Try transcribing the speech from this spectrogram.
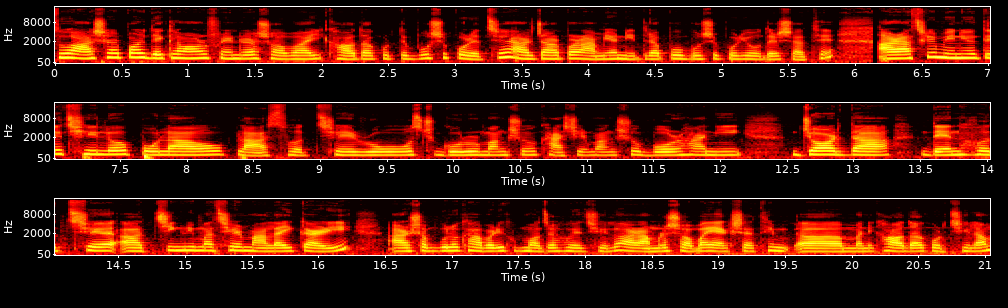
সো আসার পর দেখলাম আমার ফ্রেন্ডরা সবাই খাওয়া দাওয়া করতে বসে পড়েছে, আর যার পর আমি আর নিদ্রাপু বসে পড়ি ওদের সাথে। আর আজকের মেনুতে ছিল পোলাও প্লাস হচ্ছে রোস্ট গরুর মাংস, খাসির মাংস, বোরহানি, জর্দা দেন হচ্ছে চিংড়ি মাছের মালাইকারি, আর সবগুলো খাবারই খুব মজা হয়েছিল। আর আমরা সবাই একসাথে মানে খাওয়া দাওয়া করছিলাম।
